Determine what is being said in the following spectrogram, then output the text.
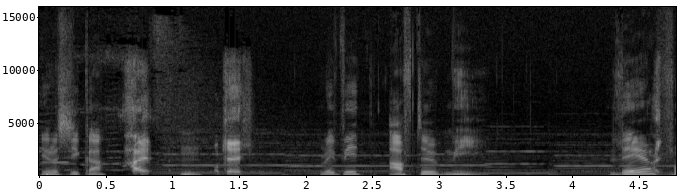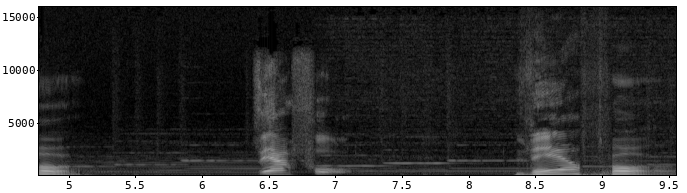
ーよろしいかはい。うんオッケー。Repeat after me Therefore Therefore, Therefore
